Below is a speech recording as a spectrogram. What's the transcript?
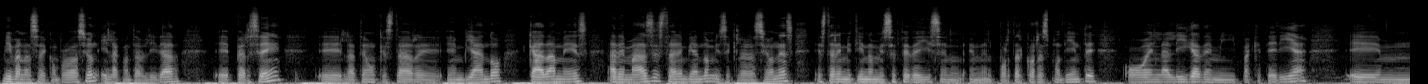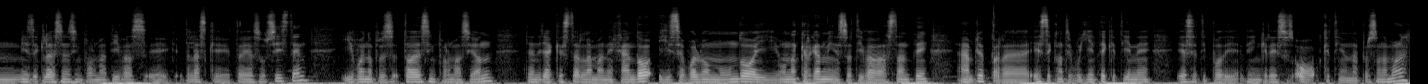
mi balance de comprobación y la contabilidad per se la tengo que estar enviando cada mes, además de estar enviando mis declaraciones, estar emitiendo mis FDIs en, en el portal correspondiente o en la liga de mi paquetería, em, mis declaraciones informativas de las que todavía subsisten y bueno, pues toda esa información tendría que estarla manejando y se vuelve un mundo y una carga administrativa bastante amplia para este contribuyente que tiene ese tipo de, ingresos o que tiene una persona moral.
